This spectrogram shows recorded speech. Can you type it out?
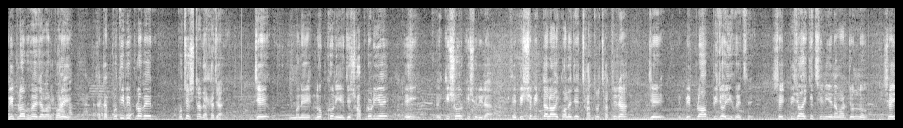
বিপ্লব হয়ে যাওয়ার পরে একটা প্রতি বিপ্লবের প্রচেষ্টা দেখা যায় যে মানে লক্ষ্য নিয়ে যে স্বপ্ন নিয়ে এই কিশোর কিশোরীরা এই বিশ্ববিদ্যালয় কলেজের ছাত্রছাত্রীরা যে বিপ্লব বিজয়ী হয়েছে সেই বিজয়কে ছিনিয়ে নেওয়ার জন্য সেই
